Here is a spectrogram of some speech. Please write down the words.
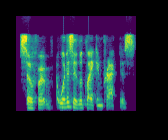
So for what does it look like in practice?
